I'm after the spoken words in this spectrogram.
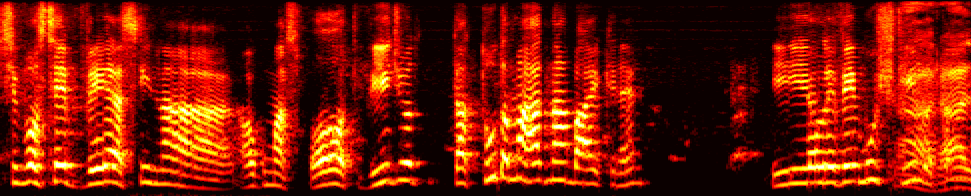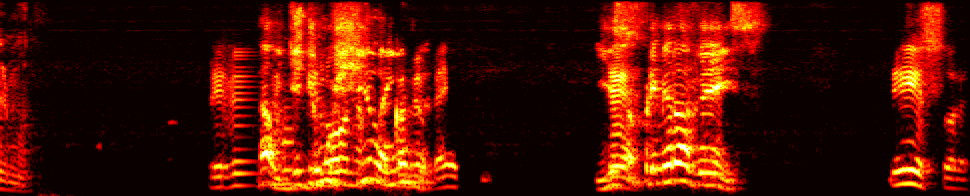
se você vê assim na algumas fotos, vídeo, tá tudo amarrado na bike, né? E eu levei mochila. Caralho, mano. Levei Não, de mochila ainda. Isso é. a primeira vez. Isso.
